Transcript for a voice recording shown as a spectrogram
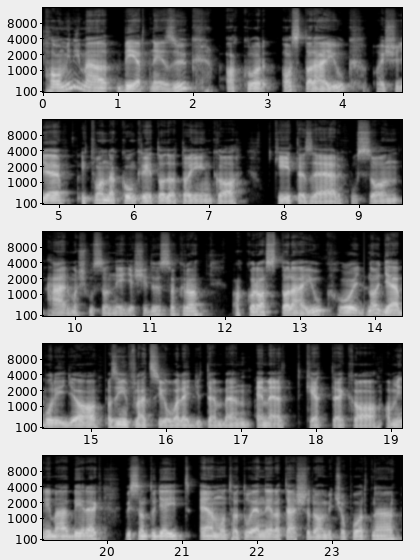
Ha a minimál bért nézzük, akkor azt találjuk, hogy ugye itt vannak konkrét adataink a 2023-as, 24-es időszakra, akkor azt találjuk, hogy nagyjából így a, az inflációval együttemben emelt kettek a, a minimálbérek, viszont ugye itt elmondható ennél a társadalmi csoportnál,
